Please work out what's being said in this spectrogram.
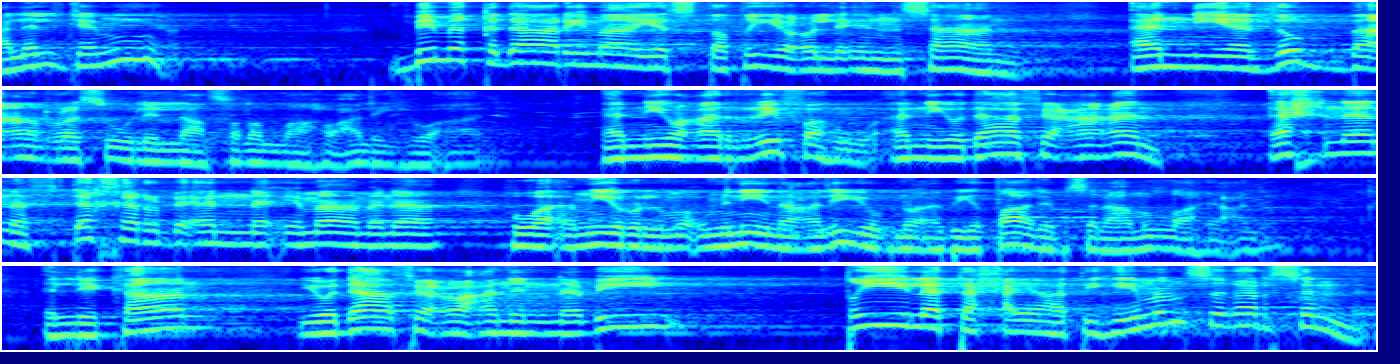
على الجميع. بمقدار ما يستطيع الإنسان أن يذب عن رسول الله صلى الله عليه وآله أن يعرفه أن يدافع عنه. إحنا نفتخر بأن إمامنا هو أمير المؤمنين علي بن أبي طالب سلام الله عليه اللي كان يدافع عن النبي طيلة حياته من صغر سنه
